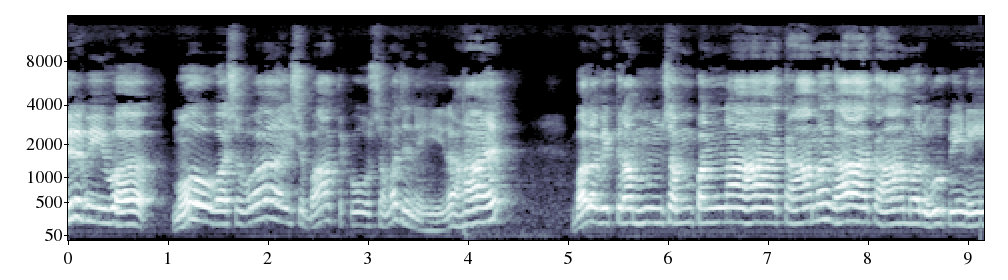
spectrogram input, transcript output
फिर भी वह मोहवश वह इस बात को समझ नहीं रहा है। बल विक्रम संपन्ना कामगा काम रूपिणी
